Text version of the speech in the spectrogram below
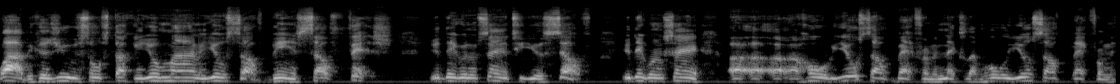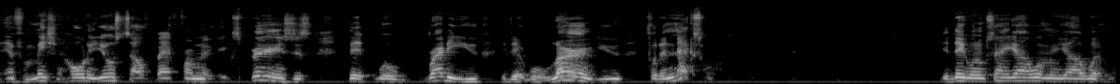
Why? Because you were so stuck in your mind and yourself, being selfish. You dig what I'm saying to yourself. You dig what I'm saying? Uh, uh, uh, holding yourself back from the next level, holding yourself back from the information, holding yourself back from the experiences that will ready you, that will learn you for the next one. You dig what I'm saying? Y'all with me? Y'all with me?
